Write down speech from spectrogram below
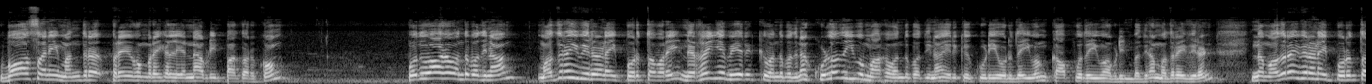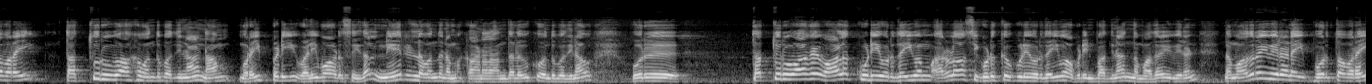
உபாசனை மந்திர பிரயோக முறைகள் என்ன அப்படின்னு பார்க்க இருக்கோம். பொதுவாக வந்து பார்த்தீங்கன்னா மதுரை வீரனை பொறுத்தவரை நிறைய பேருக்கு வந்து பார்த்தீங்கன்னா குலதெய்வமாக வந்து பார்த்தீங்கன்னா இருக்கக்கூடிய ஒரு தெய்வம் காப்பு தெய்வம் அப்படின்னு பார்த்தீங்கன்னா மதுரை வீரன். இந்த மதுரை வீரனை பொறுத்தவரை தத்துருவாக வந்து பார்த்தீங்கன்னா நாம் முறைப்படி வழிபாடு செய்தால் நேரில் வந்து நம்ம காணலாம். அந்தளவுக்கு வந்து பார்த்தீங்கன்னா ஒரு தத்துருவாக வாழக்கூடிய ஒரு தெய்வம் அருளாசி கொடுக்கக்கூடிய ஒரு தெய்வம் அப்படின்னு பார்த்தீங்கன்னா இந்த மதுரை வீரன். இந்த மதுரை வீரனை பொறுத்தவரை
